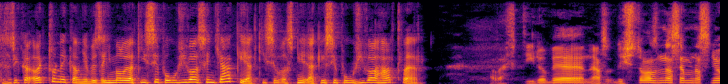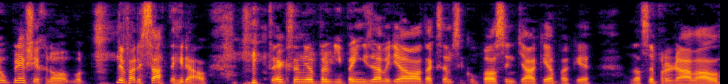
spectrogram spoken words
Ty jsi říkal elektronika, mě by zajímalo, jaký si používal synťáky, jaký si vlastně, jaký si používal hardware. Ale v té době, když to vezmu, jsem nasměl úplně všechno, od 90. dál. to jak jsem měl první peníze a vydělával, tak jsem si kupoval synťáky a pak je zase prodával.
